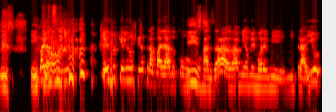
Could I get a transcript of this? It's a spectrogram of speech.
Isso. Então... Mas assim, mesmo que ele não tenha trabalhado com, o Hazard, a minha memória me, me traiu,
